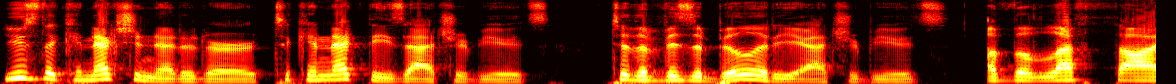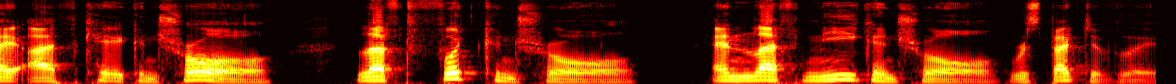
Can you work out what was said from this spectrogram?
Use the connection editor to connect these attributes to the visibility attributes of the left thigh FK control, left foot control, and left knee control, respectively.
